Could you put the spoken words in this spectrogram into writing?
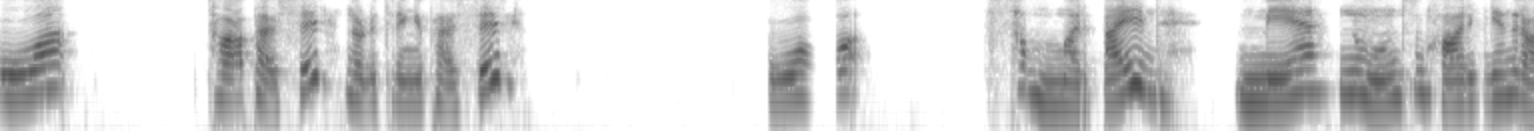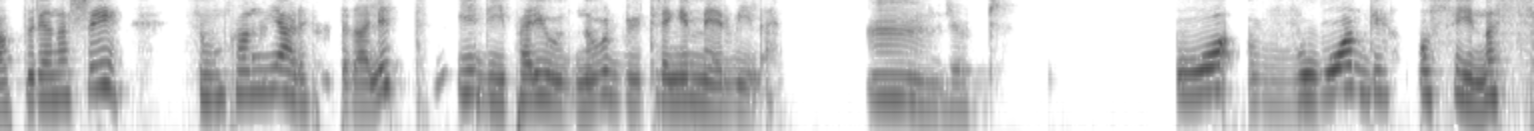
Og ta pauser når du trenger pauser. Og samarbeid med noen som har generatorenergi, som kan hjelpe deg litt i de periodene hvor du trenger mer hvile. Mm, lurt. Og våg å synes,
